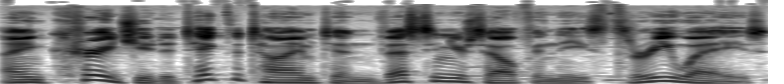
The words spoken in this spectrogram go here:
I encourage you to take the time to invest in yourself in these three ways.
